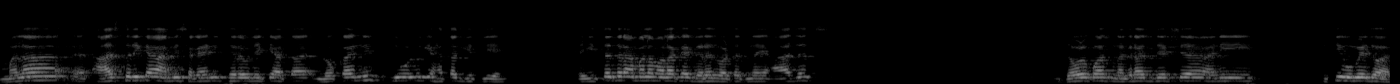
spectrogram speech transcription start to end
मला आज तरी काय आम्ही सगळ्यांनी ठरवले की आता लोकांनीच निवडणुकी हातात घेतली आहे. इथं तर आम्हाला मला काही गरज वाटत नाही. आजच जवळपास नगराध्यक्ष आणि किती उमेदवार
